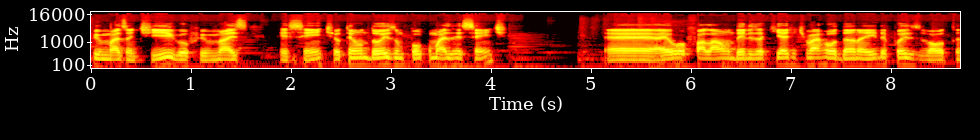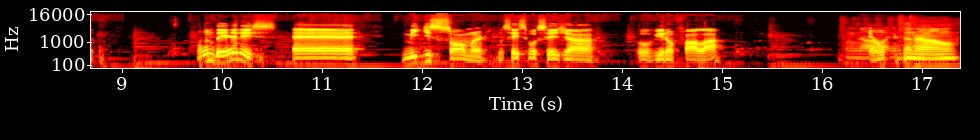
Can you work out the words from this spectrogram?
filme mais antigo ou filme mais recente. Eu tenho dois um pouco mais recente. É, aí eu vou falar um deles aqui, a gente vai rodando aí depois volta. Um deles é Midsommar. Não sei se vocês já ouviram falar. Não, é um... ainda não.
